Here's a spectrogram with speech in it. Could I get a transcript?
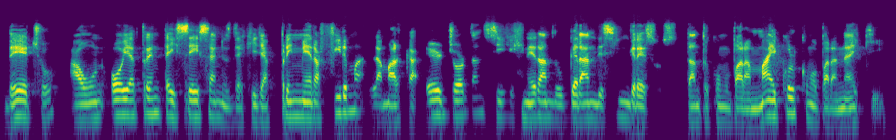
De hecho, aún hoy a 36 años de aquella primera firma, la marca Air Jordan sigue generando grandes ingresos, tanto como para Michael como para Nike.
